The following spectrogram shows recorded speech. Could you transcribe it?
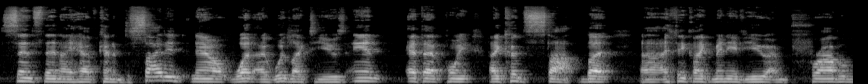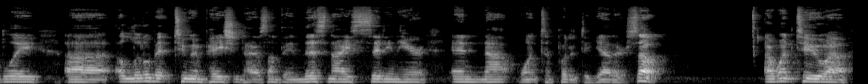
Since then, I have kind of decided now what I would like to use. And at that point, I could stop. But uh, I think, like many of you, I'm probably uh, a little bit too impatient to have something this nice sitting here and not want to put it together. So, I want to uh,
